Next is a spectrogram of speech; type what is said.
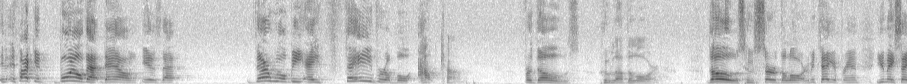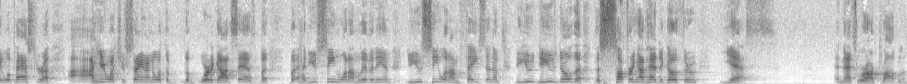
if I could boil that down, is that there will be a favorable outcome for those who love the Lord. Those who serve the Lord. Let me tell you, friend, you may say, Well, Pastor, uh, I, hear what you're saying. I know what the, the Word of God says, but, but have you seen what I'm living in? Do you see what I'm facing? Do you, do you know the, the suffering I've had to go through? Yes. And that's where our problem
